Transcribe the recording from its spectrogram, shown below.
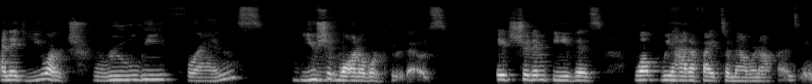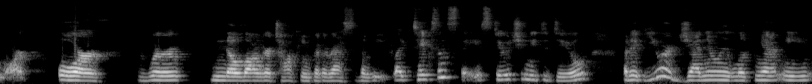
And if you are truly friends, you should want to work through those. It shouldn't be this, well, we had a fight, so now we're not friends anymore. Or we're no longer talking for the rest of the week. Like, take some space, do what you need to do. But if you are genuinely looking at me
